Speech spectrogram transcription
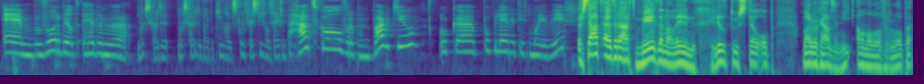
En bijvoorbeeld hebben we... Max Harde, Max Harde Barbecue Houtskool Festival 5. Houtskool voor op een barbecue. Ook uh, populair met dit mooie weer. Er staat uiteraard meer dan alleen een grilltoestel op, maar we gaan ze niet allemaal overlopen.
